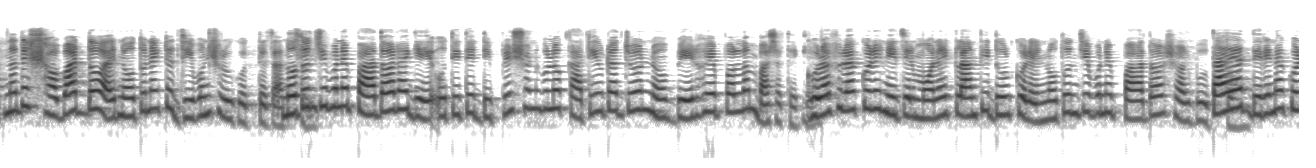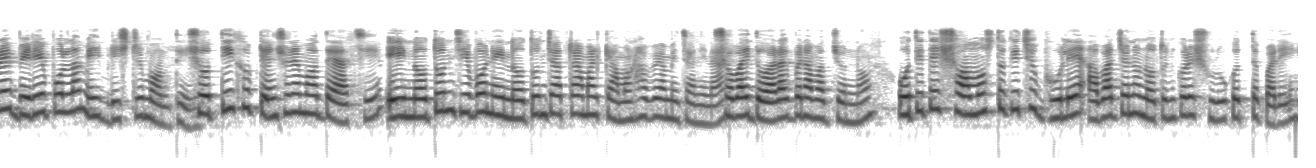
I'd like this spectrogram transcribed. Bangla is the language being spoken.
আপনাদের সবার দোয়ায় নতুন একটা জীবন শুরু করতে যাচ্ছি নতুন জীবনে পা দেওয়ার আগে অতীতের ডিপ্রেশনগুলো কাটিয়ে ওঠার জন্য বের হয়ে পড়লাম বাসা থেকে। ঘোরাফেরা করে নিজের মনের ক্লান্তি দূর করে নতুন জীবনে পা দেওয়া সর্বোচ্চ তাই আর দেরি না করে বেরিয়ে পড়লাম এই বৃষ্টির মধ্যে। সত্যি খুব টেনশনের মধ্যে আছি। এই নতুন জীবন এই নতুন যাত্রা আমার কেমন হবে আমি জানি না। সবাই দোয়া রাখবেন আমার জন্য। অতীতের সমস্ত কিছু ভুলে আবার যেন নতুন করে শুরু করতে পারি।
